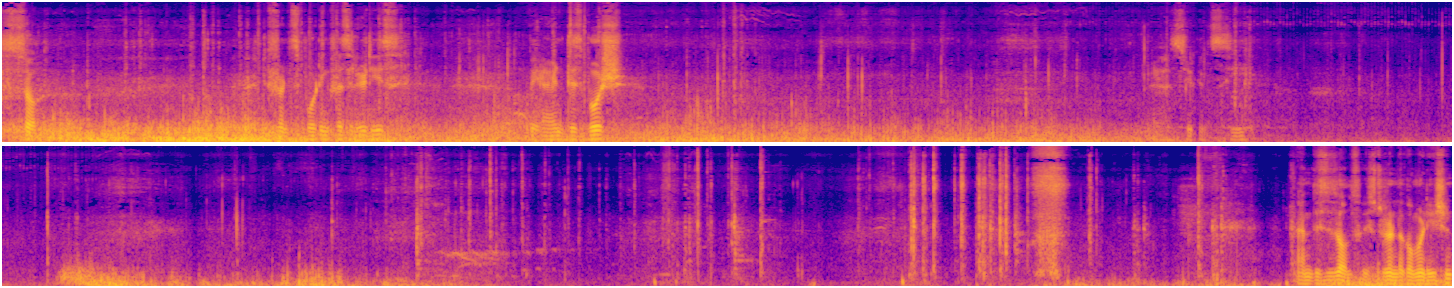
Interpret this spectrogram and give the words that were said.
So, different sporting facilities behind this bush. And this is also student accommodation.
